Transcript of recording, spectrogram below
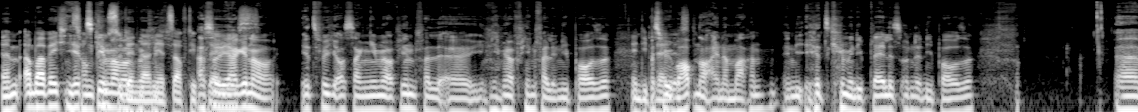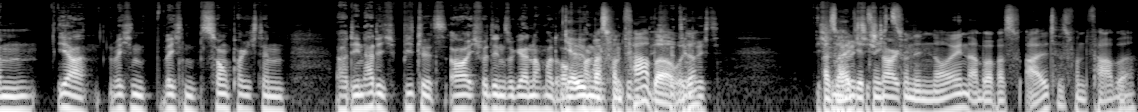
ähm, aber welchen Song gehen tust wir du denn dann wirklich- jetzt auf die Achso, Playlist? ja, genau. Jetzt würde ich auch sagen, gehen wir auf jeden Fall, äh, gehen wir auf jeden Fall in die Pause. In die dass wir Playlist. überhaupt noch eine machen. Die, jetzt gehen wir in die Playlist und in die Pause. Ähm, ja, welchen, welchen Song packe ich denn? Ah, den hatte ich, Beatles. Oh, ich würde den so gerne nochmal drauf Ja, packen. irgendwas Ich von Faber, den oder? Richtig, ich also halt jetzt richtig nichts stark. von den neuen, aber was Altes von Faber.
